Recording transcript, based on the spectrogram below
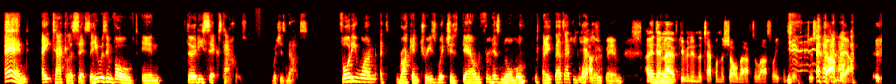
And eight tackle assists. So he was involved in 36 tackles, which is nuts. 41 ruck entries, which is down from his normal. Right, that's actually quite yeah. low for him. I think and they then, may have given him the tap on the shoulder after last week and said, "Just calm down."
